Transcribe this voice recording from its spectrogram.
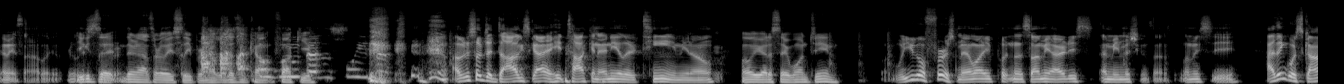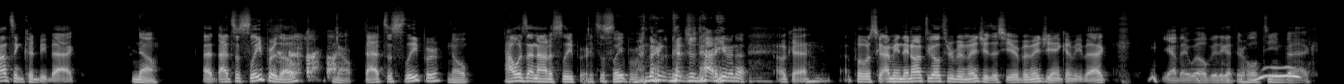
I mean, it's not really. really You can say they're not really a sleeper. No, that doesn't count. Fuck you. As a sleeper. I'm just such a dogs guy. I hate talking to any other team. You know. Oh, you got to say one team. Well, you go first, man. Why are you putting this on me? I already. I mean, Michigan's not. Let me see. I think Wisconsin could be back. No, That, that's a sleeper, though. no, That's a sleeper. nope. How is that not a sleeper? It's a sleeper, but they're, they're just not even a. Okay. I put Wisconsin. I mean, they don't have to go through Bemidji this year. Bemidji ain't gonna be back. Yeah, they will be. They got their whole team back.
